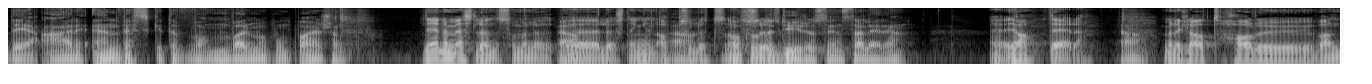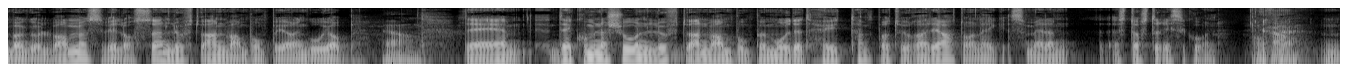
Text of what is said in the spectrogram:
det er en væske til vannvarmepumpe, har jeg skjønt. Det er den mest lønnsomme lø ja. løsningen. Absolutt. Også det dyreste å installere. Eh, Ja, det er det. Ja. Men det er klart, har du vannbåren gulvvarme, så vil også en luftvannvarmepumpe gjøre en god jobb. Ja. Det er, det er kombinasjonen luftvannvarmepumpe mot et høytemperatur-radiatoranlegg som er den største risikoen. Ok. Ja.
